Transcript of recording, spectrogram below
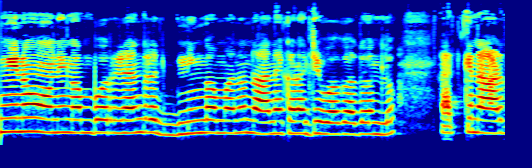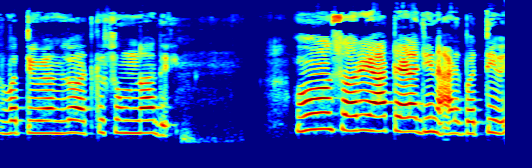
ನೀನು ನಿಂಗಮ್ಮ ಬರ್ರಿ ಅಂದ್ರೆ ನಿಂಗಮ್ಮನು ನಾನೇ ಕಣಜ್ಜಿ ಹೋಗೋದು ಅಂದ್ಲು. ಅದಕ್ಕೆ ನಾಡ್ದು ಬರ್ತೀವಿ ಅಂದ್ಲು. ಅದಕ್ಕೆ ಸುಮ್ಮನಾದೆ ಹ್ಞೂ, ಸರಿ ಆಟ ಹೇಳದಿ ನಾಳೆ ಬರ್ತೀವಿ.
